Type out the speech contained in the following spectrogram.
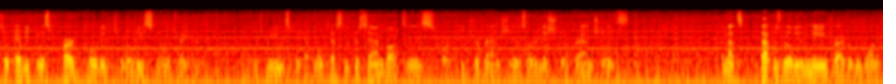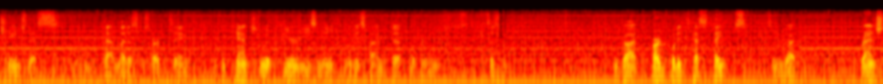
So everything is hard-coded to release nodes right now which means we have no testing for sandboxes or feature branches or initiative branches. And that's that was really the main driver. We want to change this, and that led us to start saying, if we can't do it here easily, maybe it's time to look at a new system. We've got hard-coded test types, so we've got branch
